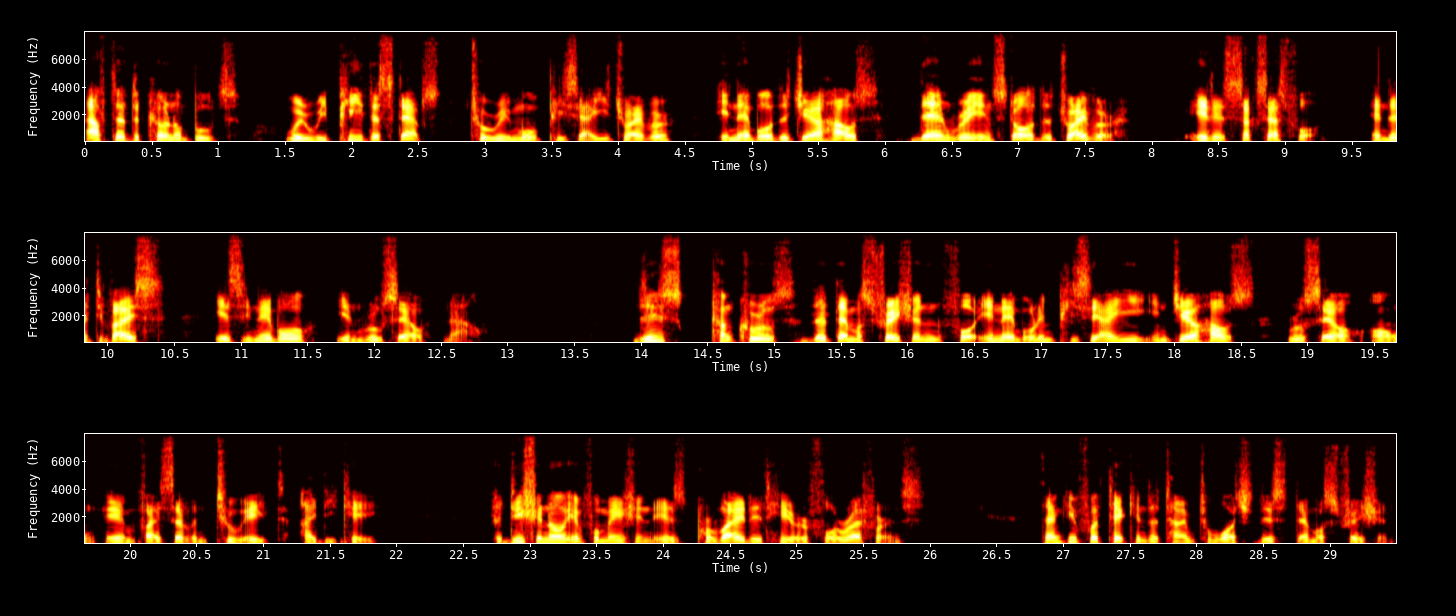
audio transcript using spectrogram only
After the kernel boots, we repeat the steps to remove PCIe driver, enable the jailhouse, then reinstall the driver. It is successful, and the device is enabled in root cell now. This concludes the demonstration for enabling PCIe in jailhouse root cell on AM5728 IDK. Additional information is provided here for reference. Thank you for taking the time to watch this demonstration.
